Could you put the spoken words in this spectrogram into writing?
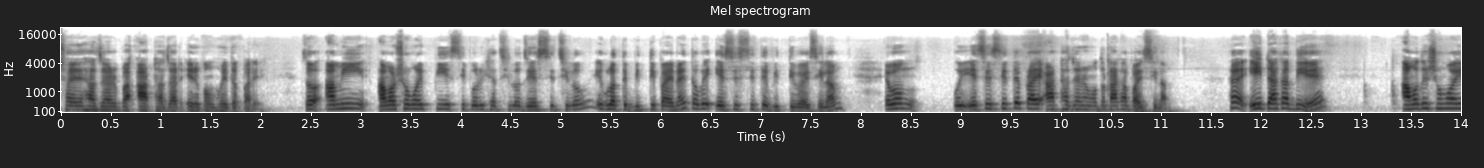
ছয় হাজার বা আট হাজার এরকম হইতে পারে। তো আমি, আমার সময় পিএসসি পরীক্ষা ছিল জেএসসি ছিল, এগুলোতে বৃত্তি পাই নাই, তবে এসএসসিতে বৃত্তি পাইছিলাম। এবং ওই এসএসসিতে প্রায় আট হাজারের মতো টাকা পাইছিলাম। হ্যাঁ এই টাকা দিয়ে আমাদের সময়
